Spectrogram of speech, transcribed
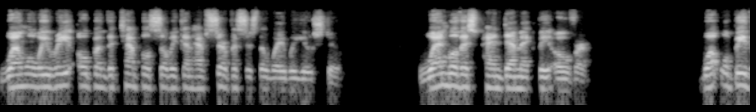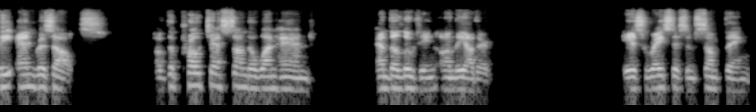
When will we reopen the temple so we can have services the way we used to? When will this pandemic be over? What will be the end results of the protests on the one hand and the looting on the other? Is racism something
